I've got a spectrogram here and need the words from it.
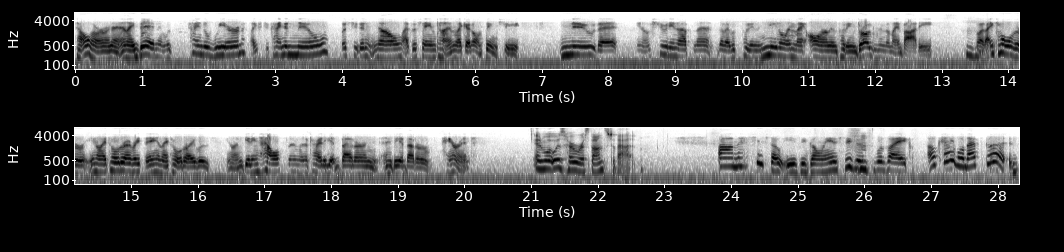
tell her, and I, and I did. And it was kind of weird. Like she kind of knew, but she didn't know at the same time. Like I don't think she knew that you know shooting up meant that I was putting a needle in my arm and putting drugs into my body. Mm-hmm. But I told her, you know, I told her everything, and I told her I was, you know, I'm getting help, and I'm going to try to get better and, and be a better parent. And what was her response to that? Um, she's so easygoing. She just was like, "Okay, well, that's good.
